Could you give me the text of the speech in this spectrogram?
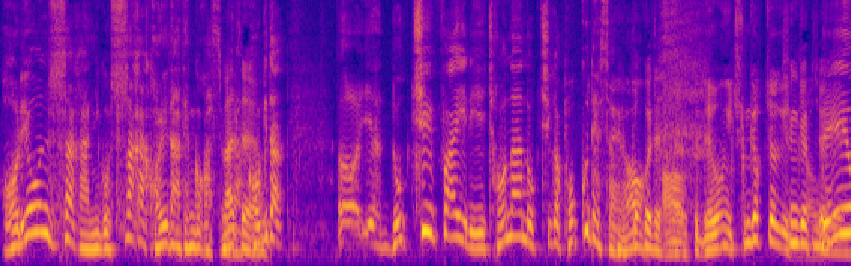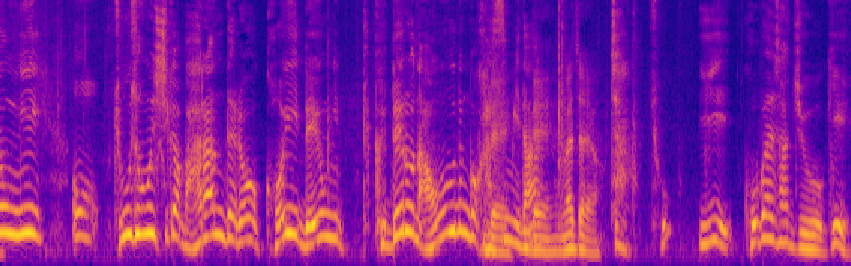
어려운 수사가 아니고 수사가 거의 다 된 것 같습니다. 맞아요. 거기다 어, 야, 녹취 파일이 전화 녹취가 복구됐어요. 복구됐어요. 어, 그 내용이 충격적이죠. 내용이 어, 조성은 씨가 말한 대로 거의 내용이 그대로 나오는 것 같습니다. 네, 네, 맞아요. 자, 조- 이 고발 사주 의혹이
